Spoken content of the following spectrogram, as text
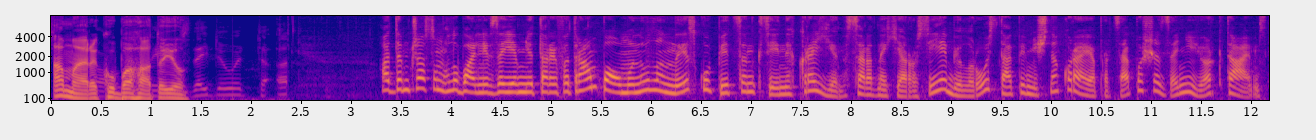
Америку багатою. А тим часом глобальні взаємні тарифи Трампа оминули низку підсанкційних країн. Серед них є Росія, Білорусь та Північна Корея. Про це пише The New York Times.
